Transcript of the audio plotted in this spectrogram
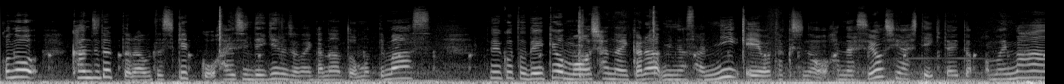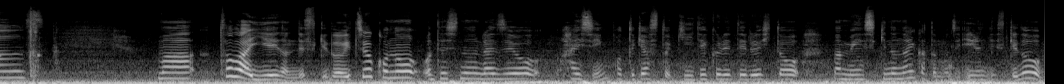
この感じだったら私結構配信できるんじゃないかなと思ってます。ということで今日も社内から皆さんに、えー、私のお話をシェアしていきたいと思います。まあとはいえなんですけど一応この私のラジオ配信ポッドキャスト聞いてくれてる人、まあ、面識のない方もいるんですけど、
